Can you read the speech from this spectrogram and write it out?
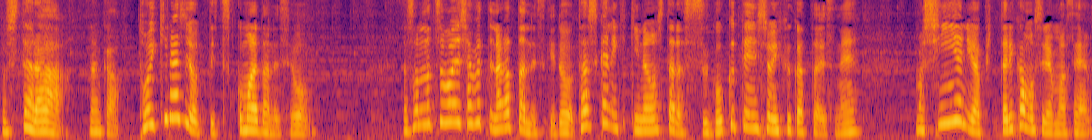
そしたら、なんか、吐息ラジオって突っ込まれたんですよ。そんなつもりで喋ってなかったんですけど、確かに聞き直したらすごくテンション低かったですね。まあ、深夜にはぴったりかもしれません。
